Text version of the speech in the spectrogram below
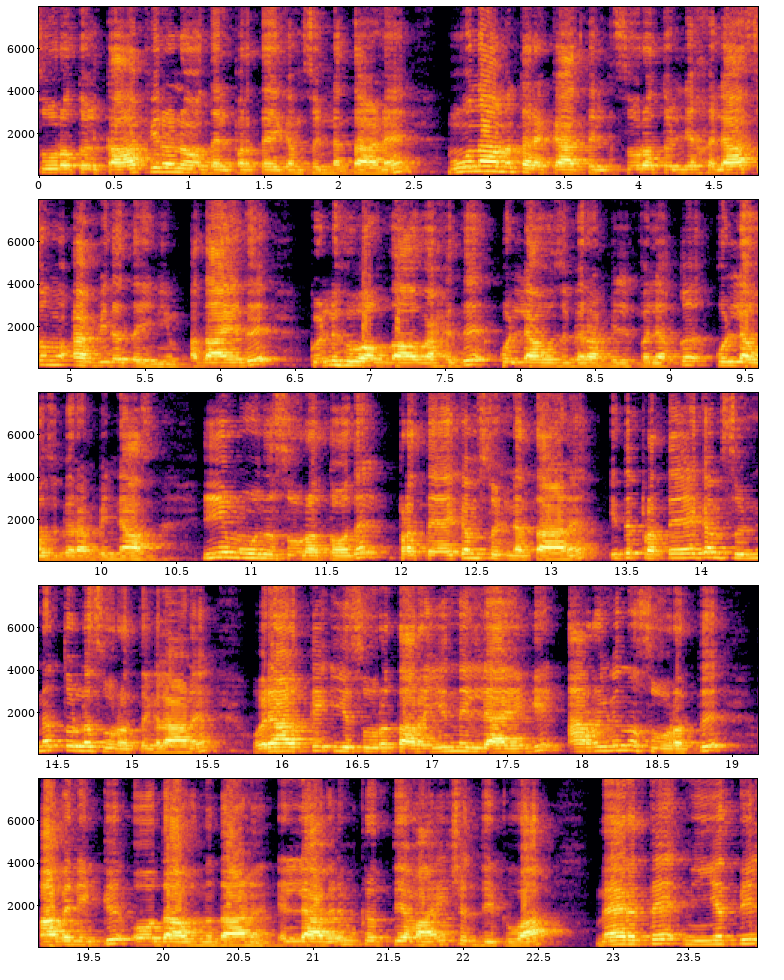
സൂറത്തുൽ കാഫിറനോദൽ പ്രത്യേകം സുന്നത്താണ്. മൂന്നാമത്തെ റക്കാത്തിൽ സൂറത്തുൽ ഇഖ്ലാസും അവിദതൈനിയും അതായത് കുൽഹു അള്ളാഹു ഖുൽ കുല്ലൗസ് ബിറബ്ബിൽ ഫലഖ് കുല്ലൗസ് ബിറബ്ബിൻ നാസ് ഈ മൂന്ന് സൂറത്തോതൽ പ്രത്യേകം സുന്നത്താണ്. ഇത് പ്രത്യേകം സുന്നത്തുള്ള സൂറത്തുകളാണ്. ഒരാൾക്ക് ഈ സൂറത്ത് അറിയുന്നില്ല എങ്കിൽ അറിയുന്ന സൂറത്ത് അവനിക്ക് ഓതാവുന്നതാണ്. എല്ലാവരും കൃത്യമായി ശ്രദ്ധിക്കുക. നേരത്തെ നീയത്തിൽ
